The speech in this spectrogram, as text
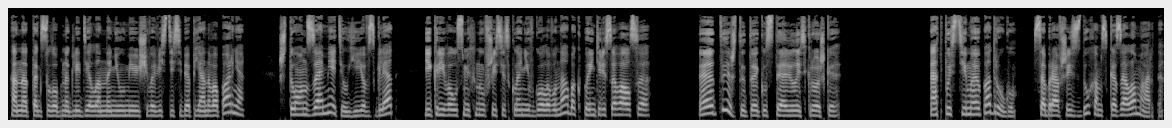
Она так злобно глядела на неумеющего вести себя пьяного парня, что он заметил ее взгляд и, криво усмехнувшись и склонив голову на бок, поинтересовался «А ты что так уставилась, крошка?» «Отпусти мою подругу», — собравшись с духом, сказала Марта.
